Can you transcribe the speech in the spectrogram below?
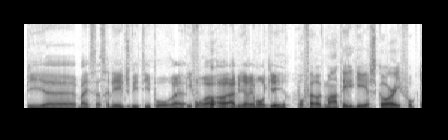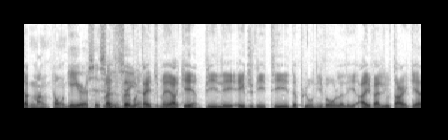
puis, euh, ben, ça serait les HVT pour, euh, pour euh, améliorer mon gear. Pour faire augmenter le gear score, il faut que tu augmentes ton gear, c'est ça Ben, c'est ça, faut là. être du meilleur gear. Puis les HVT de plus haut niveau, là, les High Value Target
